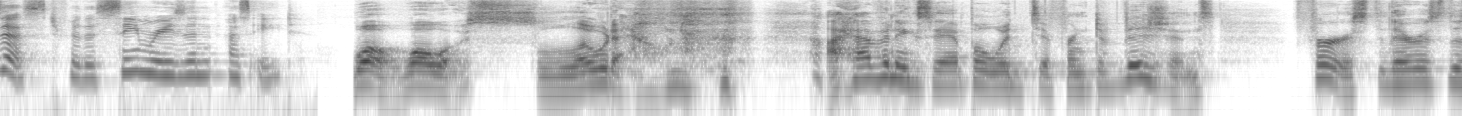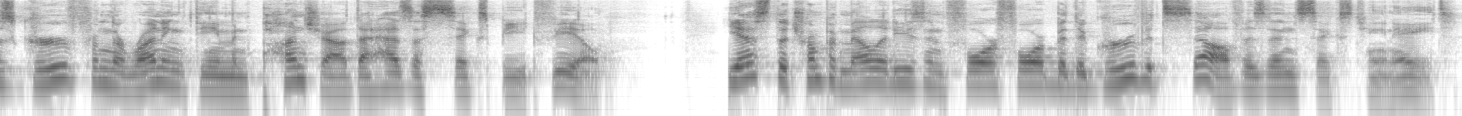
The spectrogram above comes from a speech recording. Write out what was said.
Exist for the same reason as 8. Whoa, whoa, whoa, slow down. I have an example with different divisions. First, there is this groove from the running theme in Punch Out that has a 6 beat feel. Yes, the trumpet melody is in 4 4, but the groove itself is in 16 8.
